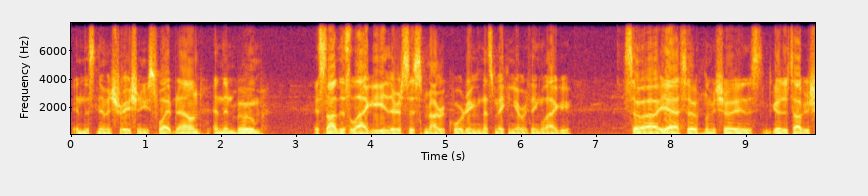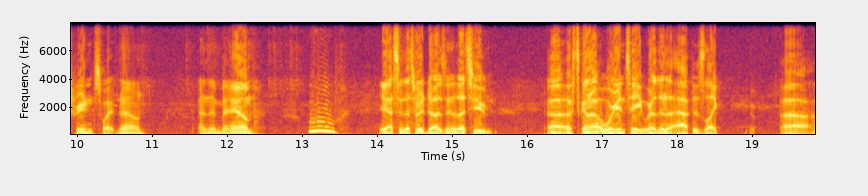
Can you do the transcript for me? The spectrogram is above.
in this demonstration. You swipe down and then boom. It's not this laggy either. It's just my recording that's making everything laggy. So uh, yeah, so let me show you this. Go to the top of your screen, swipe down, and then bam, woo! Yeah, so that's what it does, and it lets you. Uh, it's gonna orientate whether the app is like uh,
